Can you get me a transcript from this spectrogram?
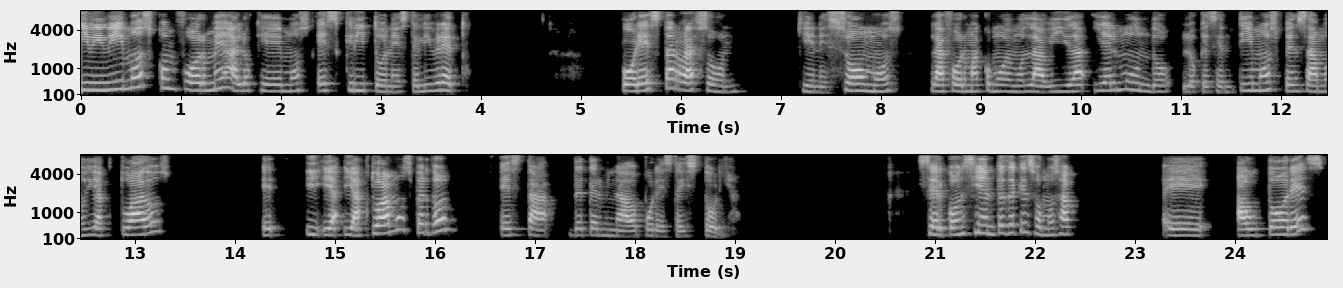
Y vivimos conforme a lo que hemos escrito en este libreto. Por esta razón, quienes somos, la forma como vemos la vida y el mundo, lo que sentimos, pensamos y actuados, eh, y, actuamos, perdón, está determinado por esta historia ser conscientes de que somos eh, autores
